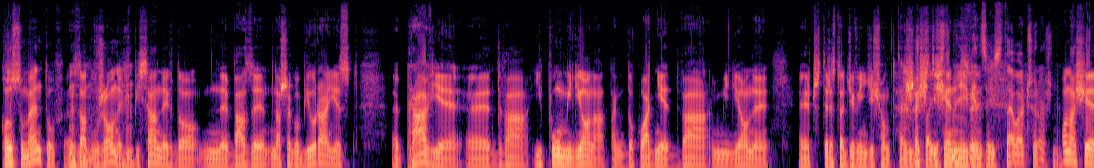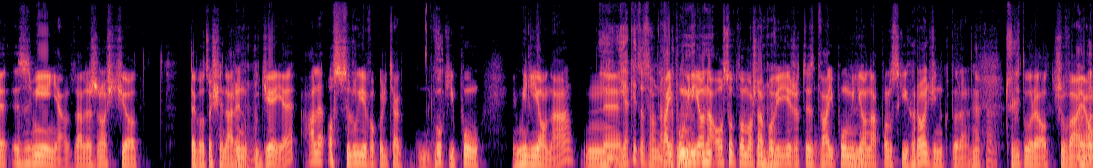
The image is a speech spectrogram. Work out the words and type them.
konsumentów Mhm. zadłużonych, wpisanych do m, bazy naszego biura jest e, prawie e, 2,5 miliona, tak dokładnie 2 miliony e, Ta 496 liczba jest tysięcy. mniej więcej stała, czy rośnie? Ona się zmienia w zależności od tego, co się na rynku Mhm. dzieje, ale oscyluje w okolicach 2,5 miliona. I jakie to są na 2,5 przykład mi- miliona osób, to można powiedzieć, że to jest 2,5 miliona polskich rodzin, które, No tak, czyli które odczuwają. no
